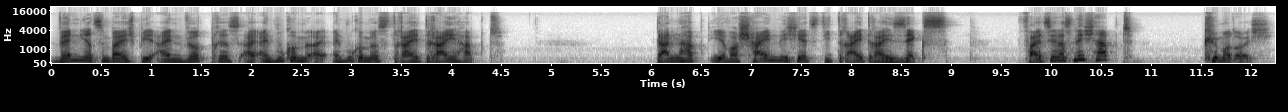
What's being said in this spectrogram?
wenn ihr zum Beispiel ein WordPress, ein WooCommerce, ein WooCommerce 3.3 habt, dann habt ihr wahrscheinlich jetzt die 3.3.6. Falls ihr das nicht habt, kümmert euch.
